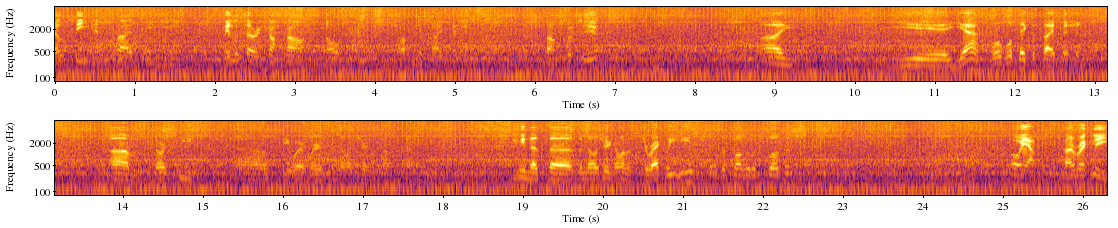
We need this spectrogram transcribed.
LZ inside the military compound northeast of the side mission. Sounds good to you? Uh, yeah yeah, we'll, we'll take the side mission. Um, northeast, uh, let's see, where, where's the military? You mean that the, the military compound that's directly east of the smuggled explosives? Oh yeah, directly.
